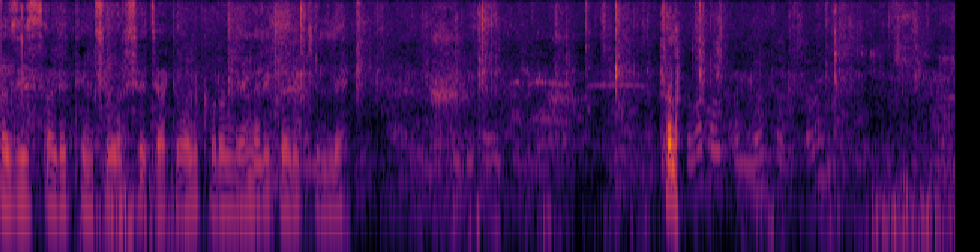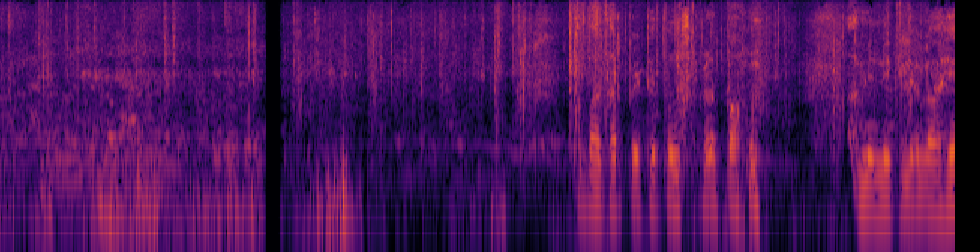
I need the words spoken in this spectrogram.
आज हे साडेतीनशे वर्षाची आठवण करून देणारे गड किल्ले. चला. बाजारपेठेतून सगळं पाहून आम्ही निघलेलो आहे.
